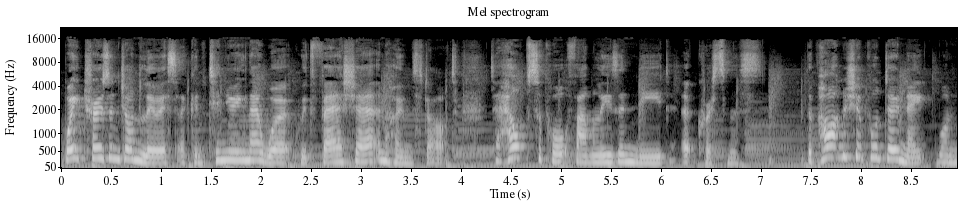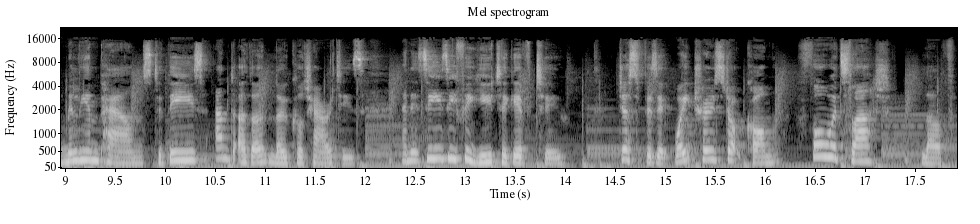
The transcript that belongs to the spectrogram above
Waitrose and John Lewis are continuing their work with FareShare and Homestart to help support families in need at Christmas. The partnership will donate £1 million to these and other local charities, and it's easy for you to give too. Just visit waitrose.com forward slash love.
